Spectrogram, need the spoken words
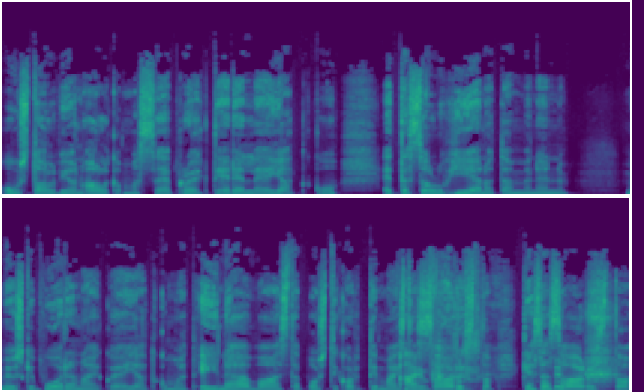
uusi talvi on alkamassa ja projekti edelleen jatkuu. Että tässä on ollut hieno tämmöinen – myöskin vuoden aikojen jatkuma, että ei näe vaan sitä postikorttimaista Aivan. saaristo, kesäsaaristoa,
